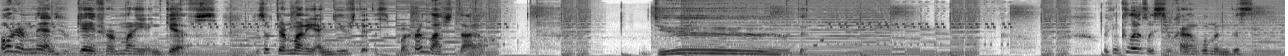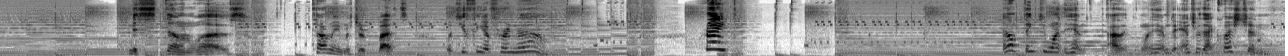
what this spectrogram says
older men who gave her money and gifts. She took their money and used it to support her lifestyle. Dude. We can clearly see what kind of woman this Miss Stone was. Tell me, Mr. Butts, what do you think of her now? Right. I don't think you want him. I want him to answer that question.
